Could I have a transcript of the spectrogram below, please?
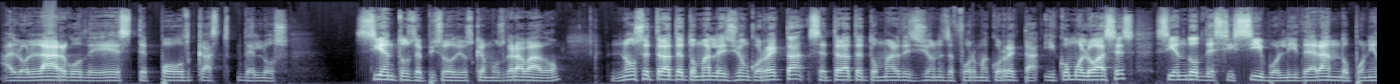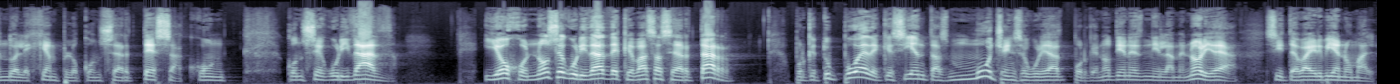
a lo largo de este podcast de los cientos de episodios que hemos grabado, no se trata de tomar la decisión correcta, se trata de tomar decisiones de forma correcta. ¿Y cómo lo haces? Siendo decisivo, liderando, poniendo el ejemplo, con certeza, con, con seguridad. Y ojo, no seguridad de que vas a acertar, porque tú puede que sientas mucha inseguridad porque no tienes ni la menor idea si te va a ir bien o mal.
